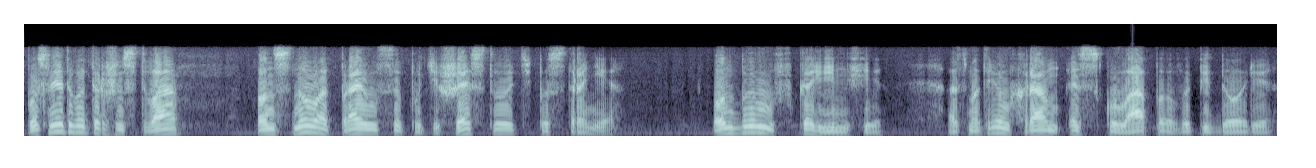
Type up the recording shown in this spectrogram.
После этого торжества он снова отправился путешествовать по стране. Он был в Коринфе, осмотрел храм Эскулапа в Эпидоре,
